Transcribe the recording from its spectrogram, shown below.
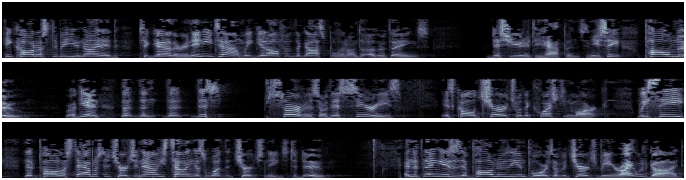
He called us to be united together. And any time we get off of the gospel and onto other things, disunity happens. And you see, Paul knew Again, the, the, the, this service or this series is called Church with a question mark. We see that Paul established a church and now he's telling us what the church needs to do. And the thing is, is that Paul knew the importance of a church being right with God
